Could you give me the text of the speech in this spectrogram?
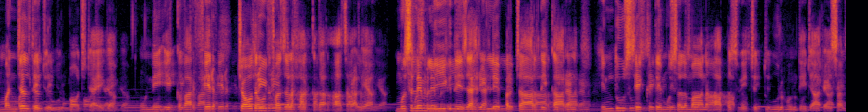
ਮੰਜ਼ਲ ਤੇ ਜ਼ਰੂਰ ਪਹੁੰਚ ਜਾਏਗਾ। ਉਹਨੇ ਇੱਕ ਵਾਰ ਫਿਰ ਚੌਧਰੀ ਫਜ਼ਲ ਹੱਕ ਦਾ ਆਸਰਾ ਲਿਆ ਮੁਸਲਿਮ ਲੀਗ ਦੇ ਜ਼ਹਿਰੀਲੇ ਪ੍ਰਚਾਰ ਦੇ ਕਾਰਨ ਹਿੰਦੂ ਸਿੱਖ ਤੇ ਮੁਸਲਮਾਨ ਆਪਸ ਵਿੱਚ ਦੂਰ ਹੁੰਦੇ ਜਾ ਰਹੇ ਸਨ।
